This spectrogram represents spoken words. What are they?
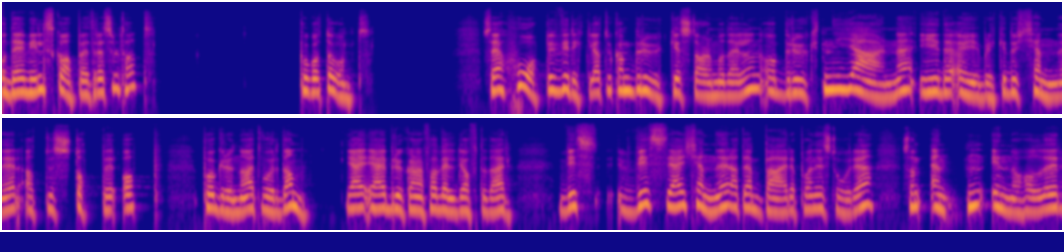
Og det vil skape et resultat. På godt og vondt. Så jeg håper virkelig at du kan bruke STAR-modellen, og bruk den gjerne i det øyeblikket du kjenner at du stopper opp på grunn av et hvordan. Jeg, jeg bruker den i hvert fall veldig ofte der. Hvis, hvis, jeg kjenner at jeg bærer på en historie som enten inneholder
